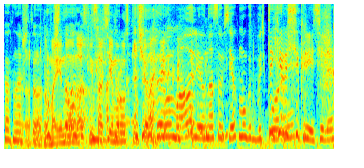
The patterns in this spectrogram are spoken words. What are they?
Как на что? Марина Что? у нас не совсем русский человек. Ну, мало ли, у нас у всех могут быть Таки корни. рассекретили.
